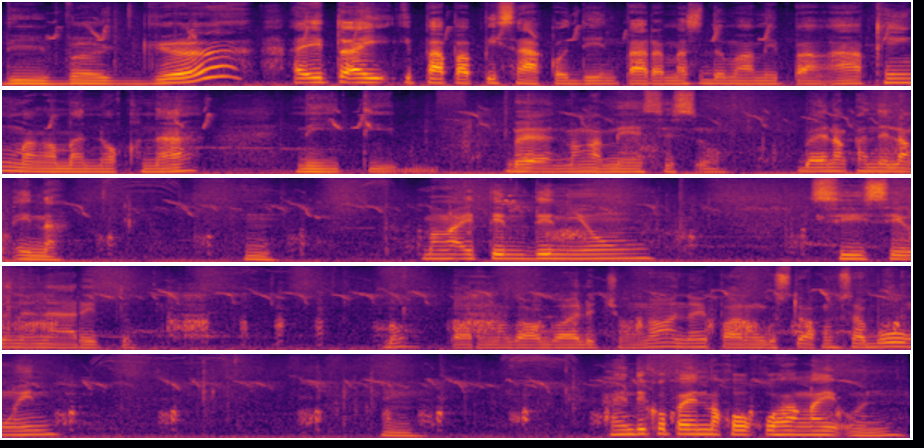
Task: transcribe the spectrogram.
Di ba ga? Ay ito ay ipapapisa ko din para mas dumami pa ang aking mga manok na native. Bayan, mga meses oh. Bayan ang kanilang ina. Hmm. Mga itim din yung sisiw na narito. Bo, parang nagagalit yung nanay. Parang gusto akong sabungin. Hmm. Ay, hindi ko pa yun makukuha ngayon.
